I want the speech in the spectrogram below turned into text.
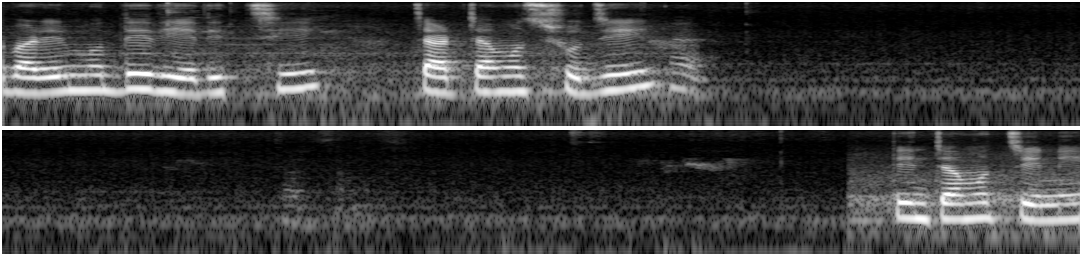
এবার এর মধ্যে দিয়ে দিচ্ছি চার চামচ সুজি। তিন চামচ চিনি।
